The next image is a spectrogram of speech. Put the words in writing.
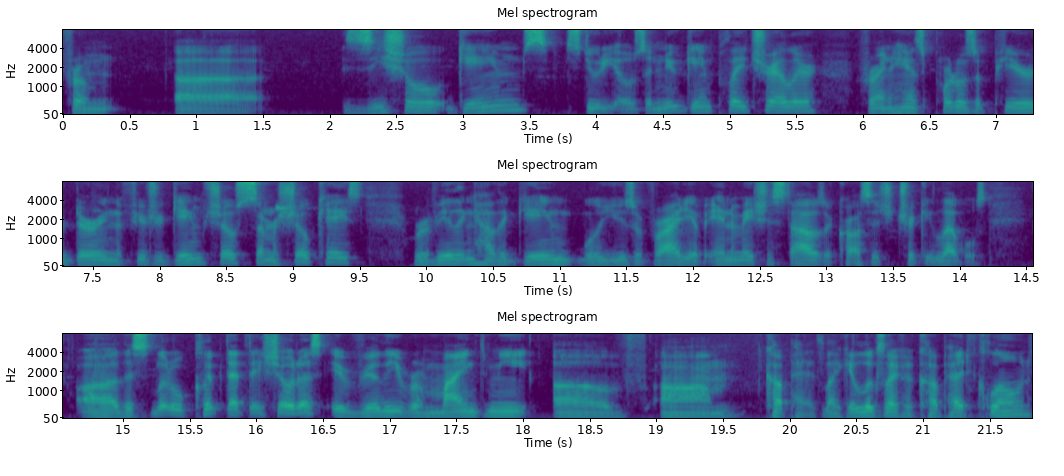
from uh, Games Studios. A new gameplay trailer for Enchanted Portals appeared during the Future Game Show Summer Showcase. revealing how the game will use a variety of animation styles across its tricky levels. Uh, this little clip that they showed us, it really reminds me of um, Cuphead. Like it looks like a Cuphead clone,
